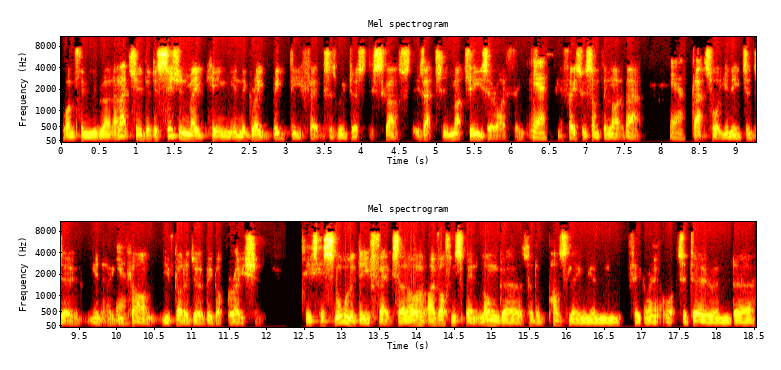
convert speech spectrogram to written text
one thing you've learned. And actually, the decision making in the great big defects, as we've just discussed, is actually much easier, I think. Yeah. If you're faced with something like that, yeah, that's what you need to do. You know, yeah. you can't, you've got to do a big operation. It's the smaller defects that I've often spent longer sort of puzzling and figuring out what to do. And uh,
